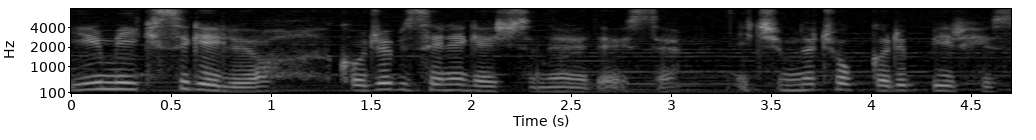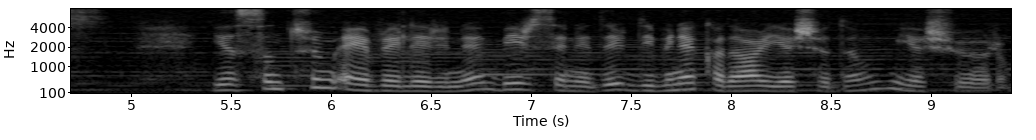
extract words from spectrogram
22'si geliyor. Koca bir sene geçti neredeyse. İçimde çok garip bir his. Yasın tüm evrelerini bir senedir dibine kadar yaşadım, yaşıyorum.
